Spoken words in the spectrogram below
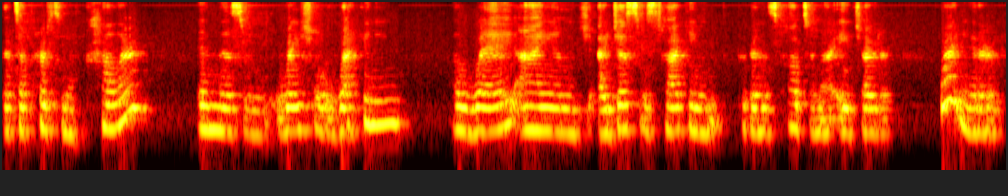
that's a person of color in this racial reckoning away. I am I just was talking this call to my HR coordinator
